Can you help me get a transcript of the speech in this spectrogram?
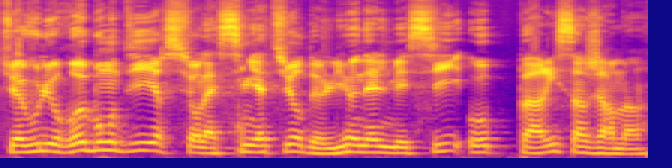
Tu as voulu rebondir sur la signature de Lionel Messi au Paris Saint-Germain.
